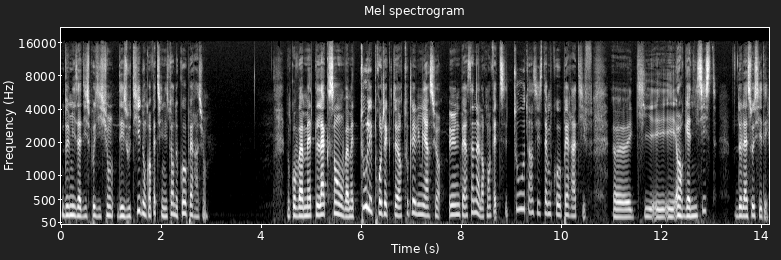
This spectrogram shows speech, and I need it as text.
de mise à disposition des outils. Donc en fait, c'est une histoire de coopération. Donc on va mettre l'accent, on va mettre tous les projecteurs, toutes les lumières sur une personne, alors qu'en fait c'est tout un système coopératif euh, qui est, organiciste de la société,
